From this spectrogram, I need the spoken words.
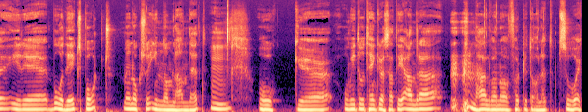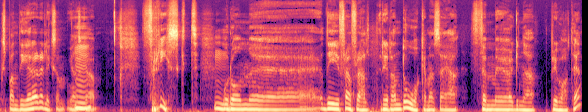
är det både export men också inom landet. Mm. Och eh, om vi då tänker oss att det är andra halvan av 40-talet så expanderar det liksom ganska Mm. friskt. Mm. Och de, eh, det är ju framförallt redan då kan man säga förmögna privathem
